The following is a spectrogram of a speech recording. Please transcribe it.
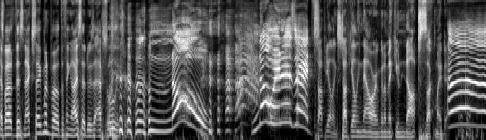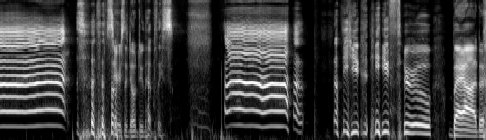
About this next segment, but the thing I said was absolutely true. no, No, it isn't. Stop yelling. Stop yelling now, or I'm gonna make you not suck my dick. Ah! Seriously, don't do that, please. Ah! you, you threw bad.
